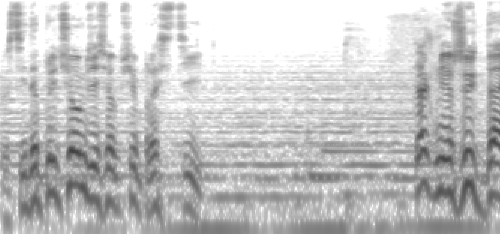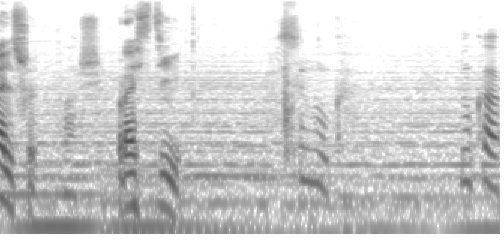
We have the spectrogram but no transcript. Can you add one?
Прости, да при чем здесь вообще прости? Как мне жить дальше? Паш, Прости. сынок, ну как?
